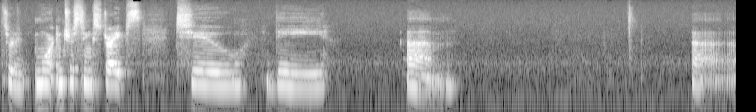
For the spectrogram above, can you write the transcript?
sort of more interesting stripes to the um, uh,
